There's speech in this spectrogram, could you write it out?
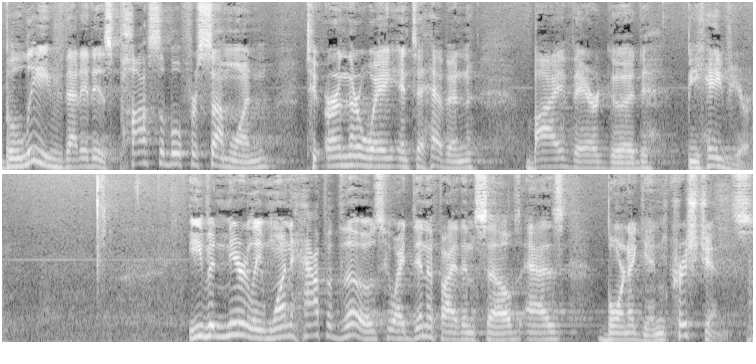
believe that it is possible for someone to earn their way into heaven by their good behavior. Even nearly one half of those who identify themselves as born again Christians.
